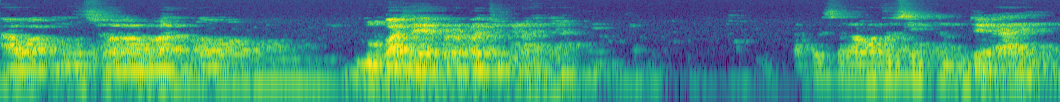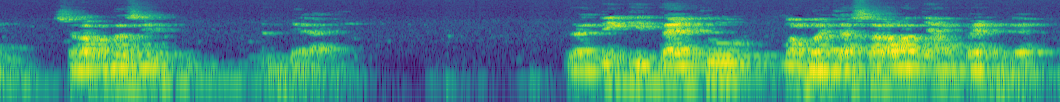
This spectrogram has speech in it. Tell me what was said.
awakmu sholawat lupa saya berapa jumlahnya. Tapi sholawat sing endek ae. Sholawat sing endek ae. Berarti kita itu membaca sholawat yang pendek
